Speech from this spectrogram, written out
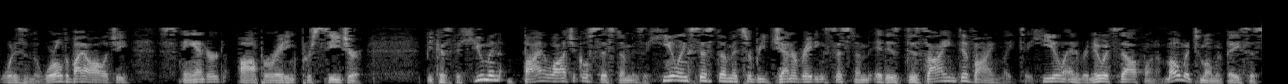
what is in the world of biology, standard operating procedure because the human biological system is a healing system, it's a regenerating system, it is designed divinely to heal and renew itself on a moment to moment basis.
